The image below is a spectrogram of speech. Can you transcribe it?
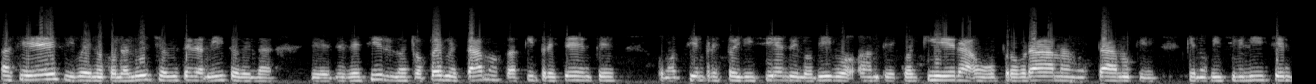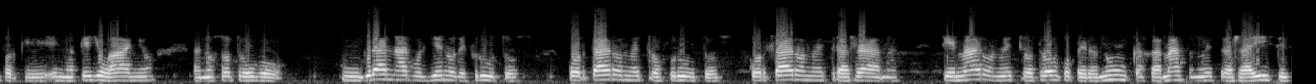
Así es, y bueno, con la lucha de usted, Arlito, de, la, de, decir, nuestro pueblo estamos aquí presentes, como siempre estoy diciendo y lo digo ante cualquiera o programa, estamos que, que nos visibilicen, porque en aquellos años a nosotros hubo un gran árbol lleno de frutos, cortaron nuestros frutos, cortaron nuestras ramas, quemaron nuestro tronco, pero nunca, jamás nuestras raíces,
